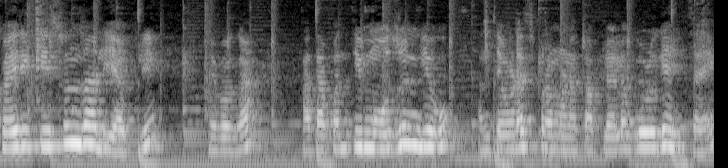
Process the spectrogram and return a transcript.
कैरी किसून झाली आपली. हे बघा आता आपण ती मोजून घेऊ. आणि तेवढ्याच प्रमाणात आपल्याला गुळ घ्यायचा आहे.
